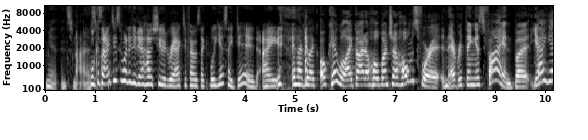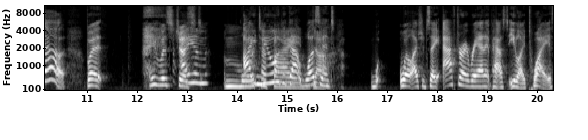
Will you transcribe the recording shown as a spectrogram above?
I mean, it's not. it's Mm-hmm. Well, because I just wanted to know how she would react if I was like, "Well, yes, I did. I." and I'd be like, okay, well, I got a whole bunch of homes for it, and everything is fine. But yeah, yeah, but it was just. I am I knew that that wasn't. w- Well, I should say after I ran it past Eli twice,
